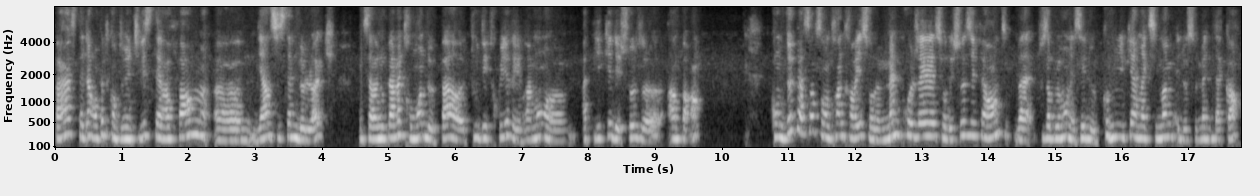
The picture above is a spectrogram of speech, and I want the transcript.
pas. C'est-à-dire, en fait, quand on utilise Terraform, euh, il y a un système de lock. Donc, ça va nous permettre au moins de ne pas euh, tout détruire et vraiment appliquer des choses un par un. Quand deux personnes sont en train de travailler sur le même projet, sur des choses différentes, bah, tout simplement, on essaie de communiquer un maximum et de se mettre d'accord.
